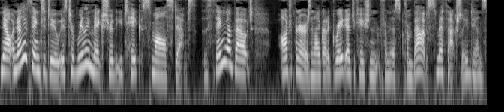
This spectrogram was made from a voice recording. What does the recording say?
Now, another thing to do is to really make sure that you take small steps. The thing about entrepreneurs, and I've got a great education from this from Babs Smith, actually, Dan's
